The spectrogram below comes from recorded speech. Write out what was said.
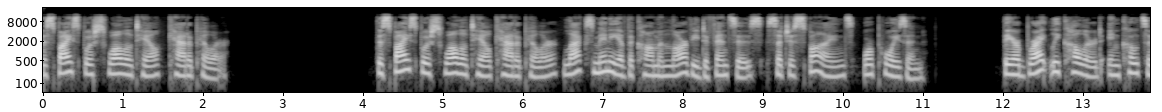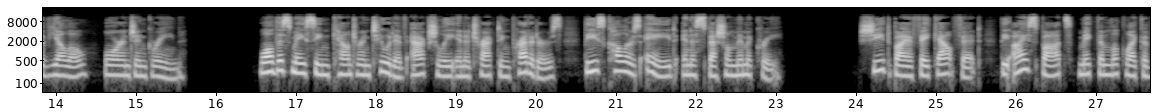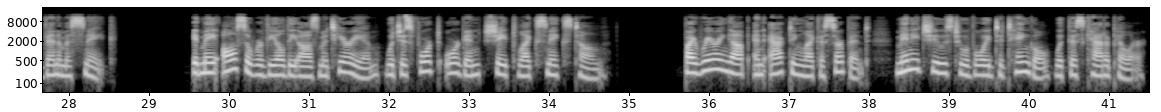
the spicebush swallowtail caterpillar. The spicebush swallowtail caterpillar lacks many of the common larvae defenses such as spines or poison. They are brightly colored in coats of yellow, orange and green. While this may seem counterintuitive actually in attracting predators, these colors aid in a special mimicry. Sheathed by a fake outfit, the eye spots make them look like a venomous snake. It may also reveal the osmeterium which is forked organ shaped like snake's tongue. By rearing up and acting like a serpent, many choose to avoid to tangle with this caterpillar.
